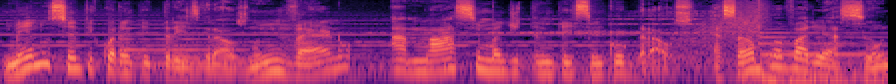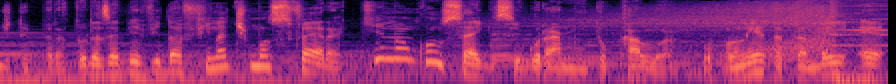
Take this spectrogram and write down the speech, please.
menos 143 graus no inverno a máxima de 35 graus. Essa ampla variação de temperaturas é devido à fina atmosfera, que não consegue segurar muito calor. O planeta também é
